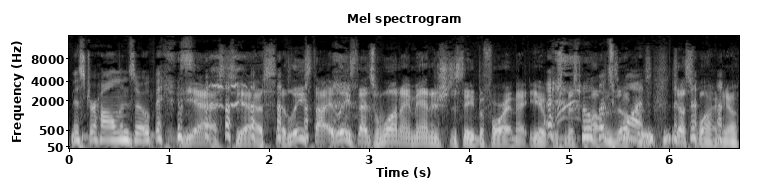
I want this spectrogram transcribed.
Mr. Holland's Opus. yes, yes. At least, I, at least that's one I managed to see before I met you. Was Mr. Holland's Opus, one? just one. You know.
